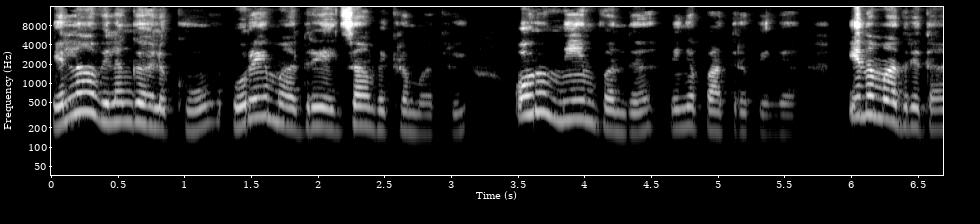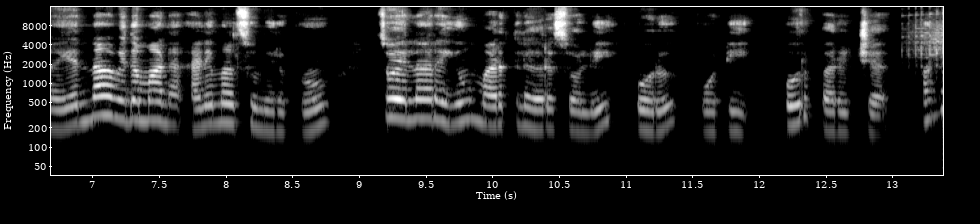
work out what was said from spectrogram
எல்லா விலங்குகளுக்கும் ஒரே மாதிரி எக்ஸாம் வைக்கிற மாதிரி ஒரு மீம் வந்து நீங்க பார்த்துருப்பீங்க இந்த மாதிரி தான் எல்லா விதமான அனிமல்ஸும் இருக்கும். ஸோ எல்லாரையும் மரத்துல ஏற சொல்லி ஒரு போட்டி, ஒரு பரீட்சை. அந்த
